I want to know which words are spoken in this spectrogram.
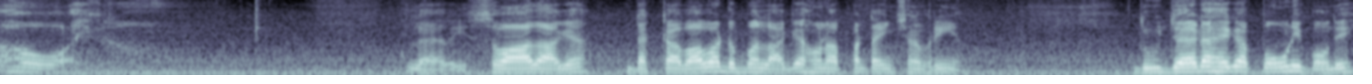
ਆਹ ਵਾਹਿਗੁਰੂ। ਲੈ ਬਈ ਸਵਾਦ ਆ ਗਿਆ, ਡੱਕਾ ਵਾਵਾ ਡੁੱਬਣ ਲੱਗ ਗਿਆ, ਹੁਣ ਆਪਾਂ ਟੈਨਸ਼ਨ ਫਰੀ ਆ। ਦੂਜਾ ਜਿਹੜਾ ਹੈਗਾ ਪੌਂ ਨਹੀਂ ਪਾਉਂਦੇ।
